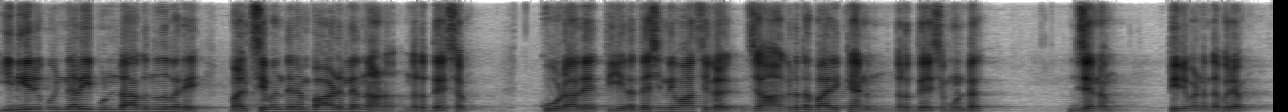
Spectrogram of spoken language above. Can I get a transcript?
ഇനിയൊരു മുന്നറിയിപ്പ് ഉണ്ടാകുന്നതുവരെ മത്സ്യബന്ധനം പാടില്ലെന്നാണ് നിർദ്ദേശം. കൂടാതെ തീരദേശ നിവാസികൾ ജാഗ്രത പാലിക്കാനും നിർദ്ദേശമുണ്ട്. ജനം തിരുവനന്തപുരം.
